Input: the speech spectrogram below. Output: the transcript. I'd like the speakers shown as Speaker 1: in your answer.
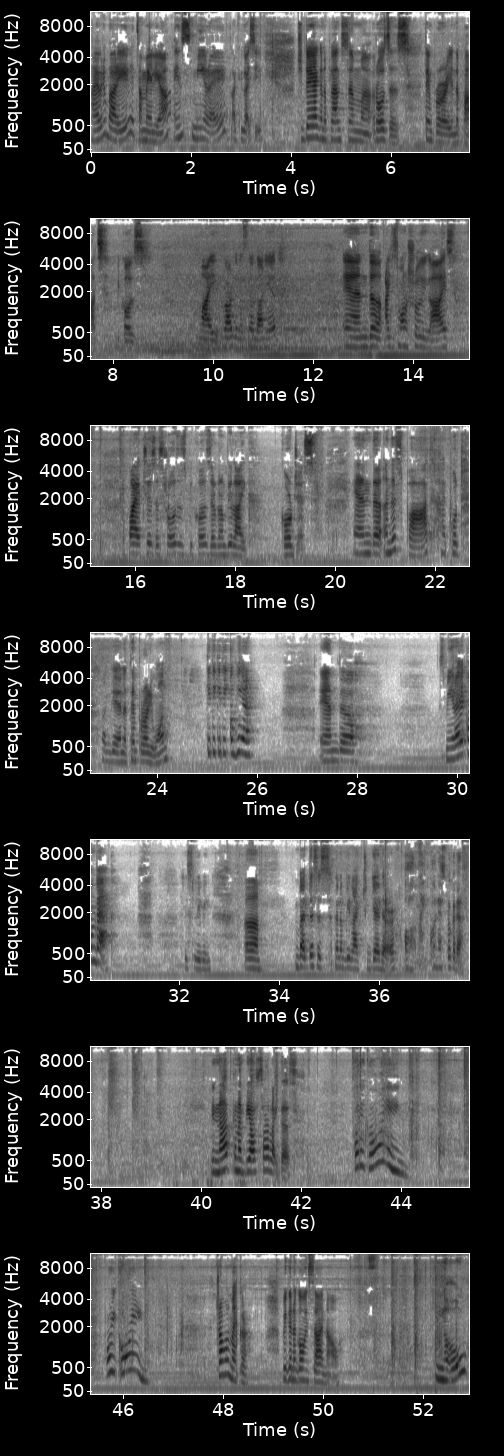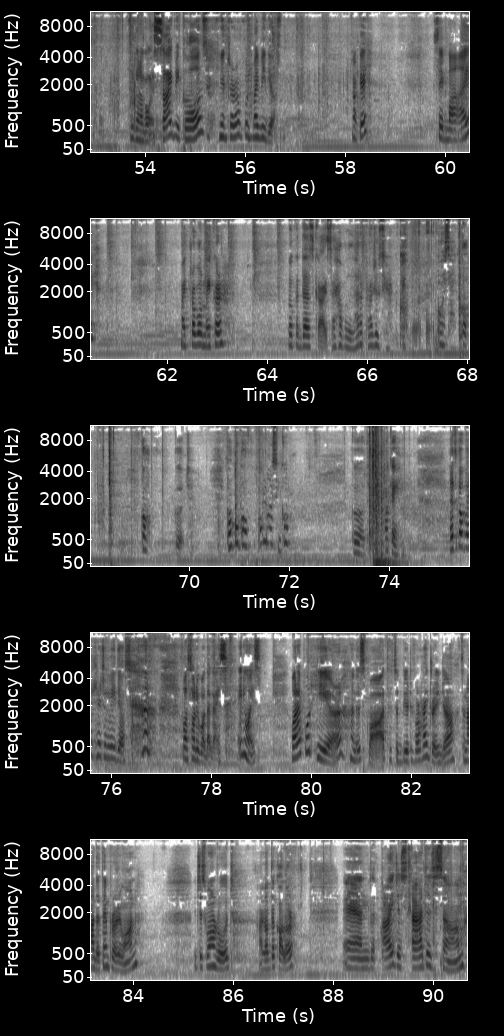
Speaker 1: Hi everybody, it's Amelia in Smira, like you guys see. Today I'm gonna plant some uh, roses, temporary in the pots because my garden is not done yet. And uh, I just wanna show you guys why I choose these roses because they're gonna be like gorgeous. And uh, in this pot, I put again a temporary one. Kitty, kitty, come here. And Smira, come back. He's leaving. Uh, but this is gonna be like together. Oh my goodness, look at that. You're not gonna be outside like this. Where are you going? Where are you going? Troublemaker. We're gonna go inside now. No. We're gonna go inside because you interrupt with my videos. Okay? Say bye. My troublemaker. Look at this guys. I have a lot of projects here. Go. Go inside. Go. Go. Good. Go go go. Go mousy go. Good. Okay. Let's go back here to the videos. Well sorry about that guys. Anyways what i put here in this spot it's a beautiful hydrangea. It's another temporary one. It's just one root. I love the color and I just added some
